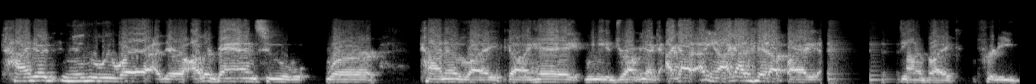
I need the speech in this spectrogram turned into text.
kind of knew who we were. There were other bands who were kind of like going, "Hey, we need a drum." Like I got, you know, I got hit up by kind of like pretty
